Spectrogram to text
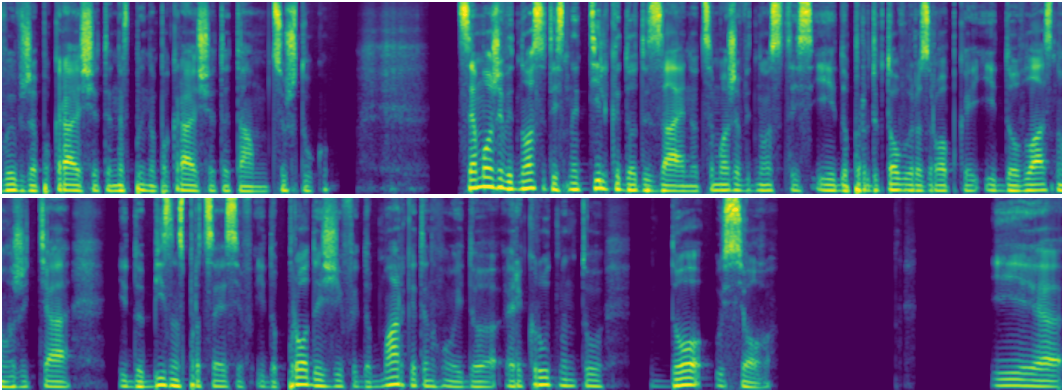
ви вже покращите, невпинно покращите там цю штуку. Це може відноситись не тільки до дизайну, це може відноситись і до продуктової розробки, і до власного життя, і до бізнес-процесів, і до продажів, і до маркетингу, і до рекрутменту, до усього. І е,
